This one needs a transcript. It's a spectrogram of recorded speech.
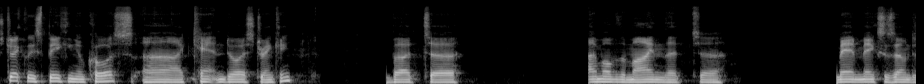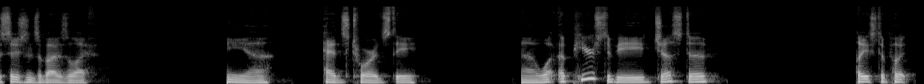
Strictly speaking, of course, uh, I can't endorse drinking, but uh, I'm of the mind that uh, man makes his own decisions about his life. He uh, heads towards the uh, what appears to be just a place to put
